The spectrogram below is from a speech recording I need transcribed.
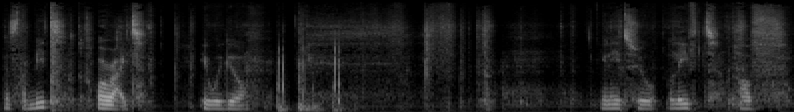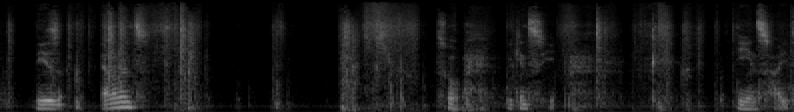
Just a bit. All right here we go. You need to lift off these elements. So we can see the inside.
